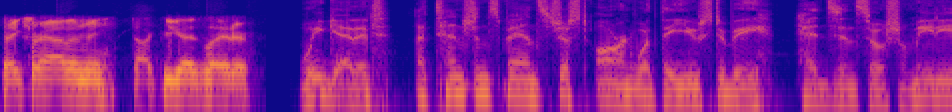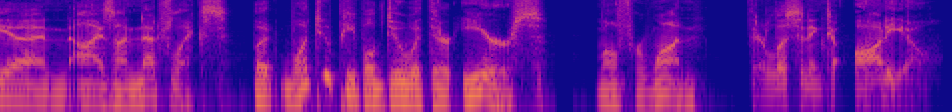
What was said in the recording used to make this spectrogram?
Thanks for having me. Talk to you guys later. We get it. Attention spans just aren't what they used to be heads in social media and eyes on Netflix. But what do people do with their ears? Well, for one, they're listening to audio.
